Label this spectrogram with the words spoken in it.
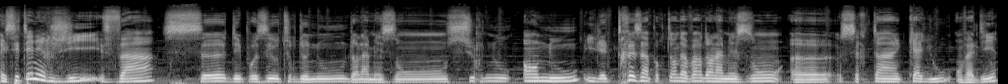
et cette énergie va se déposer autour de nous, dans la maison, sur nous, en nous. Il est très important d'avoir dans la maison euh, certains cailloux, on va dire,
